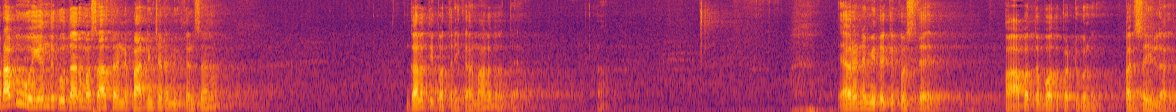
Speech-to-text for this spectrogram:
ప్రభువు ఎందుకు ధర్మశాస్త్రాన్ని పాటించడం మీకు తెలుసా? గలతి పత్రిక నాలుగో అధ్యాయం. ఎవరైనా మీ దగ్గరికి వస్తే ఆ అబద్ధ బోధ పట్టుకొని పరిసైలాగా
